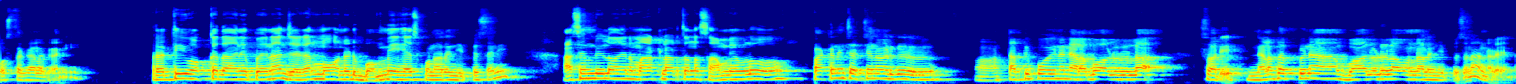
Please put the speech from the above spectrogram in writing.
పుస్తకాలు కానీ ప్రతి ఒక్క దానిపైన జగన్మోహన్ రెడ్డి బొమ్మ వేసేసుకున్నారని చెప్పేసి అని అసెంబ్లీలో ఆయన మాట్లాడుతున్న సమయంలో పక్క నుంచి సత్యనారాయణ గారు తప్పిపోయిన నెలబాలుడులా సారీ నెల తప్పిన బాలుడులా ఉన్నాడని చెప్పేసి అన్నాడు ఆయన.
